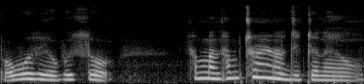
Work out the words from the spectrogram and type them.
봐보세요. 벌써 3만 3천이나 됐잖아요.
